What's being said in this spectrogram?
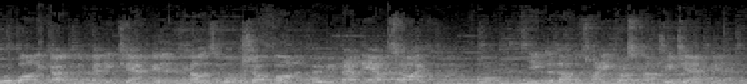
Will Barnicoat, the defending champion in the colours of all Farnham, moving round the outside. England under 20 cross country champion.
